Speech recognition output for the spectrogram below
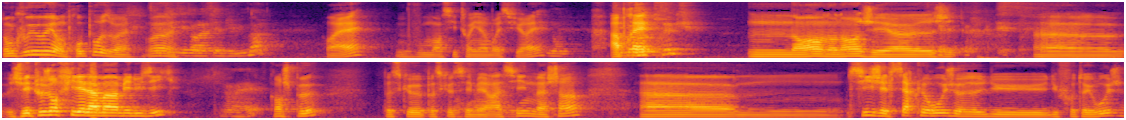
Donc, oui, oui, on propose, ouais. Ouais, dans la fête de l'humain. ouais. Mouvement citoyen bressuret. Donc, Après, non, non, non, j'ai. euh, j'ai- euh, je vais toujours filer la main à mes musiques Ouais. quand je peux. Parce que parce que c'est mes racines, machin. Euh, si j'ai le cercle rouge du, du fauteuil rouge,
